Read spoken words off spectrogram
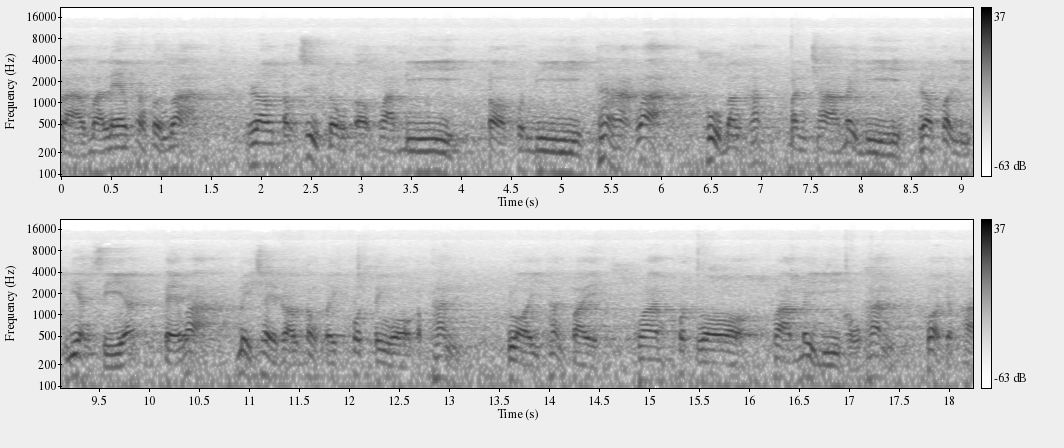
กล่าวมาแล้วข้างต้นว่า เราต้องซื่อตรงต่อความดี ต่อคนดี ถ้าหากว่า ผู้บังคับบัญชาไม่ดี เราก็หลีกเลี่ยงเสีย แต่ว่าไม่ใช่เราต้องไปคดไปงอกับท่าน ปล่อยท่านไป ความคดงอ ความไม่ดีของท่าน ก็จะพา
